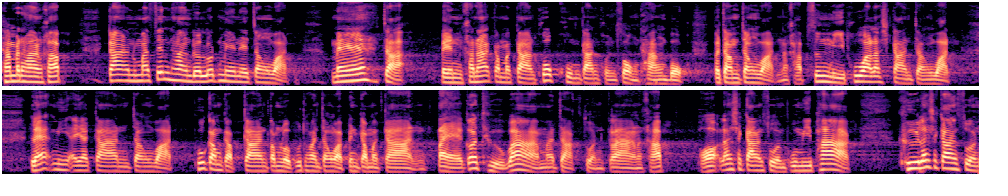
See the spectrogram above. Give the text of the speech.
ท่านประธานครับ การอนุมัติเส้นทางเดินรถเมล์ในจังหวัด แม้จะเป็นคณะกรรมการควบคุมการขนส่งทางบกประจำจังหวัดนะครับ ซึ่งมีผู้ว่าราชการจังหวัด และมีอายการจังหวัด ผู้กำกับการตำรวจภูธรจังหวัดเป็นกรรมการ แต่ก็ถือว่ามาจากส่วนกลางนะครับ เพราะราชการส่วนภูมิภาค คือราชการส่วน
